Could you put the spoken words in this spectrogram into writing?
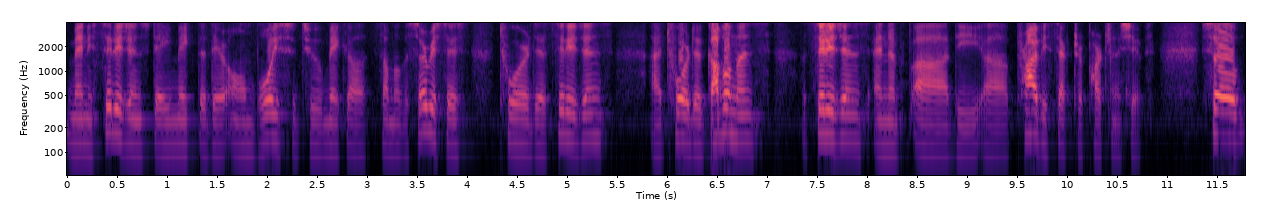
many citizens they make the, their own voice to make uh, some of the services toward the citizens uh, toward the governments citizens and uh, the uh, private sector partnerships so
